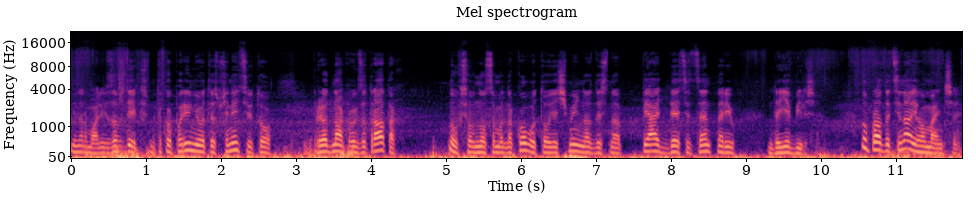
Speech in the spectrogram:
І нормально. І завжди, якщо ми таке порівнювати з пшеницею, то при однакових затратах, ну, все вносимо однаково, то ячмінь у нас десь на 5-10 центнерів дає більше. Ну, правда, ціна його менше.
